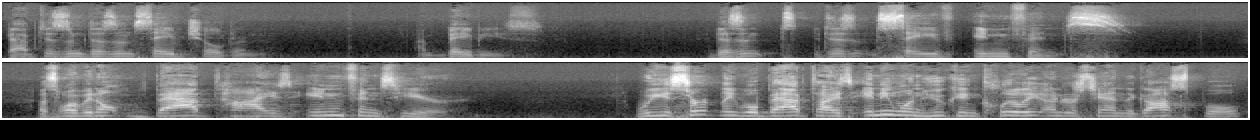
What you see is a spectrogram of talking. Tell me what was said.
Baptism doesn't save children, uh, babies. It doesn't, it doesn't save infants. That's why we don't baptize infants here. We certainly will baptize anyone who can clearly understand the gospel,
